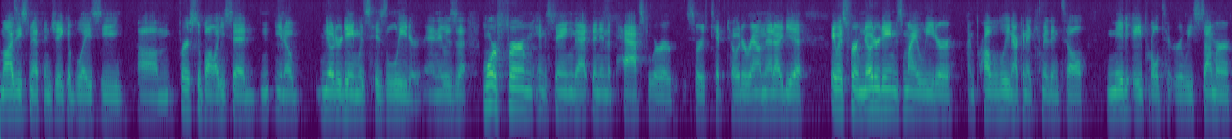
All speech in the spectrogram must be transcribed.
Mazi Smith, and Jacob Lacey. Um, first of all, he said, you know, Notre Dame was his leader, and it was uh, more firm him saying that than in the past, where sort of tiptoed around that idea. It was firm. Notre Dame's my leader. I'm probably not going to commit until mid-April to early summer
